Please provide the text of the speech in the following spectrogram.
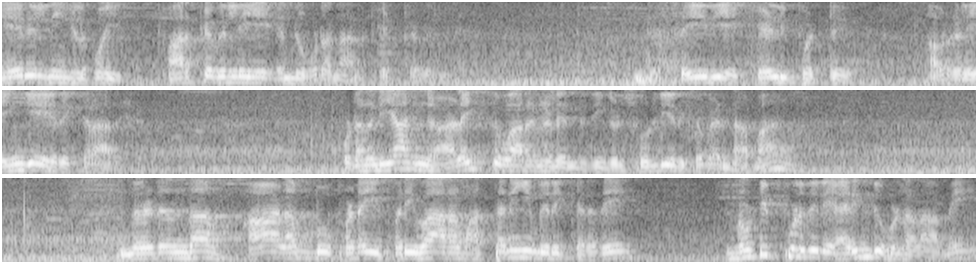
நேரில் நீங்கள் போய் பார்க்கவில்லையே என்று கூட நான் கேட்கவில்லை. செய்தியை கேள்விப்பட்டு அவர்கள் எங்கே இருக்கிறார்கள்? உடனடியாக இங்கு அழைத்து வாருங்கள் என்று நீங்கள் சொல்லி இருக்க வேண்டாமா? உங்களிடம்தான் ஆள் அம்பு படை பரிவாரம் அத்தனையும் இருக்கிறதே. நொடிப்பொழுதிலே அறிந்து கொள்ளலாமே.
